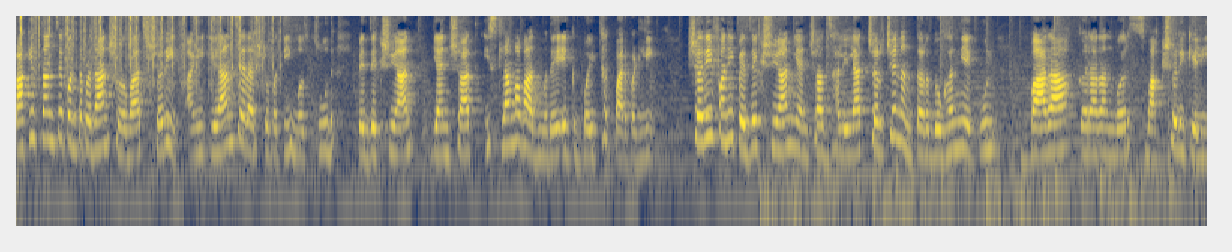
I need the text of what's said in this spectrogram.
पाकिस्तानचे पंतप्रधान शहबाज शरीफ आणि इराणचे राष्ट्रपती मसूद पेझेक्शियान यांच्यात इस्लामाबादमध्ये एक बैठक पार पडली. शरीफ आणि पेझेक्शियान यांच्यात झालेल्या चर्चेनंतर दोघांनी एकूण बारा करारांवर स्वाक्षरी केली.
